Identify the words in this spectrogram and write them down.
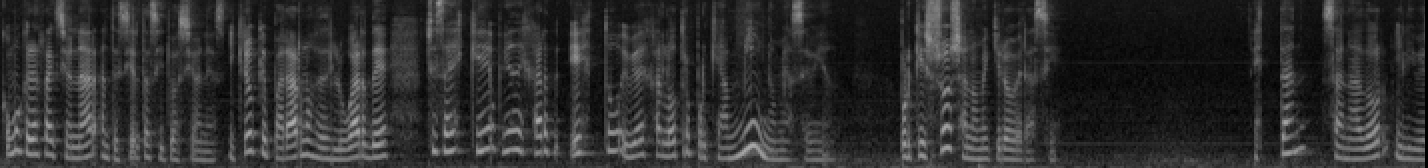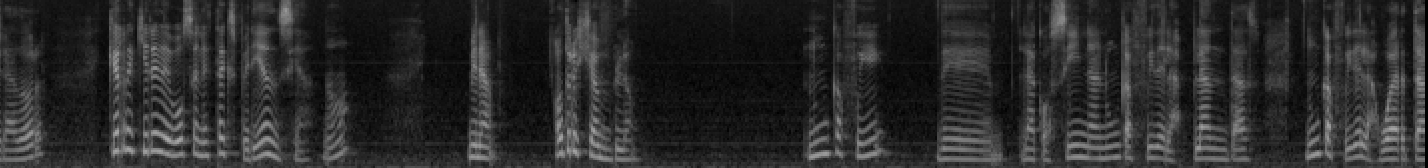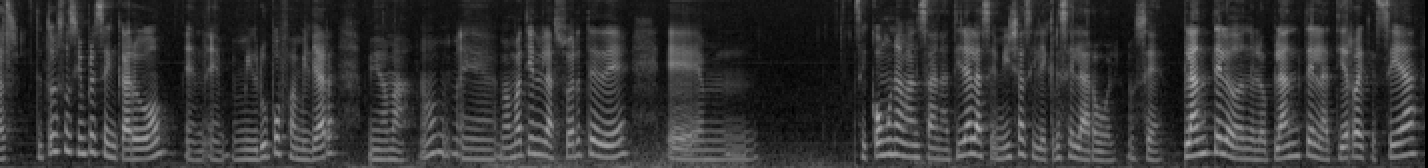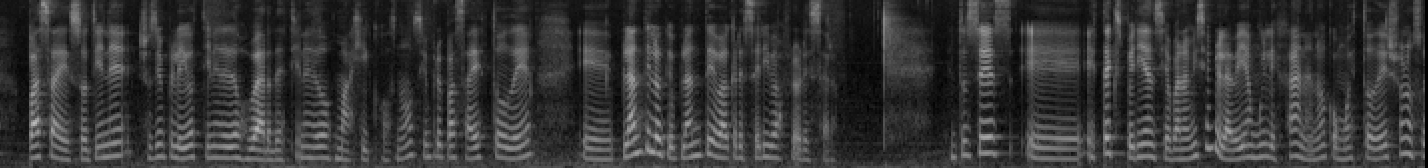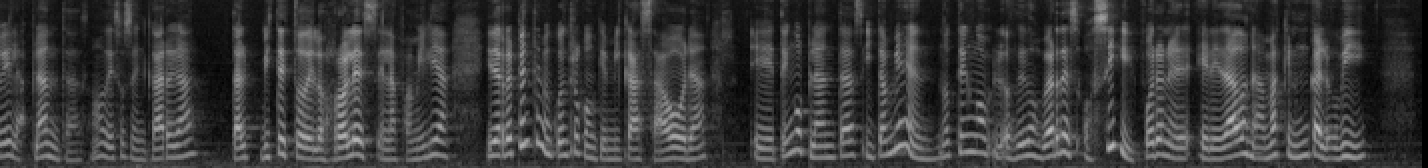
¿Cómo querés reaccionar ante ciertas situaciones? Y creo que pararnos desde el lugar de, che, ¿sabes qué? Voy a dejar esto y voy a dejar lo otro porque a mí no me hace bien. Porque yo ya no me quiero ver así. Es tan sanador y liberador. ¿Qué requiere de vos en esta experiencia? ¿no? Mira, otro ejemplo, nunca fui de la cocina, nunca fui de las plantas, nunca fui de las huertas. De todo eso siempre se encargó en, mi grupo familiar mi mamá. Eh, mamá tiene la suerte de... Em, se come una manzana, tira las semillas y le crece el árbol. No sé, plántelo donde lo plante, en la tierra que sea, pasa eso. Tiene, yo siempre le digo, tiene dedos verdes, tiene dedos mágicos, ¿no? Siempre pasa esto de eh, plante lo que plante va a crecer y va a florecer. Entonces, eh, esta experiencia para mí siempre la veía muy lejana, ¿no? Como esto de yo no soy de las plantas, ¿no? De eso se encarga tal, ¿viste esto de los roles en la familia? Y de repente me encuentro con que en mi casa ahora eh, tengo plantas y también no tengo los dedos verdes, o sí, fueron heredados, nada más que nunca lo vi,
